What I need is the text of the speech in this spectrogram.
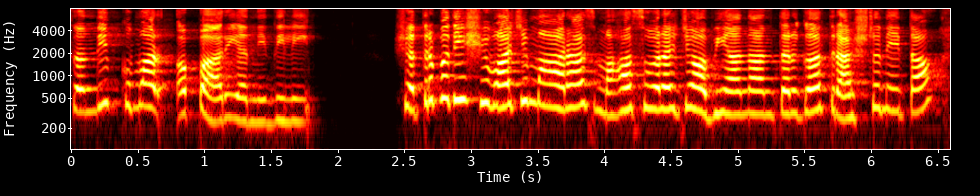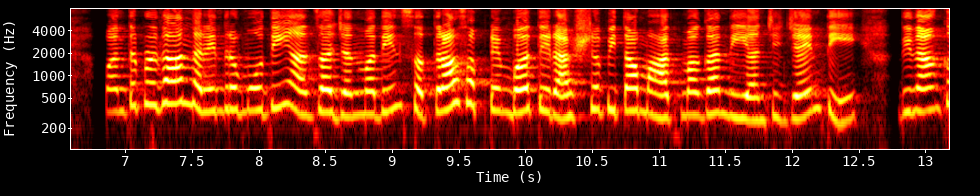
संदीप कुमार अपार यांनी दिली. छत्रपती शिवाजी महाराज महास्वराज्य अभियानांतर्गत राष्ट्रनेता पंतप्रधान नरेंद्र मोदी यांचा जन्मदिन सतरा सप्टेंबर ते राष्ट्रपिता महात्मा गांधी यांची जयंती दिनांक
